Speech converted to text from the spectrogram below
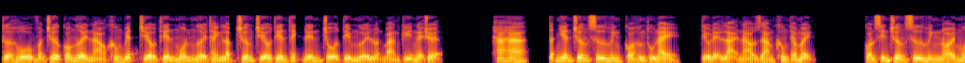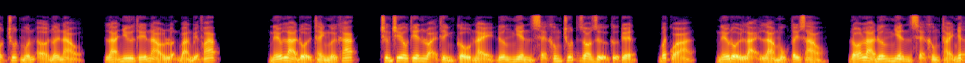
tựa hồ vẫn chưa có người nào không biết triều thiên môn người thành lập trường triều thiên thích đến chỗ tìm người luận bàn kỹ nghệ chuyện ha ha, tất nhiên trương sư huynh có hứng thú này, tiểu đệ lại nào dám không theo mệnh. Còn xin trương sư huynh nói một chút muốn ở nơi nào, là như thế nào luận bàn biện pháp. Nếu là đổi thành người khác, trương chiêu thiên loại thỉnh cầu này đương nhiên sẽ không chút do dự cự tuyệt, bất quá, nếu đổi lại là mục tây sao, đó là đương nhiên sẽ không thái nhất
